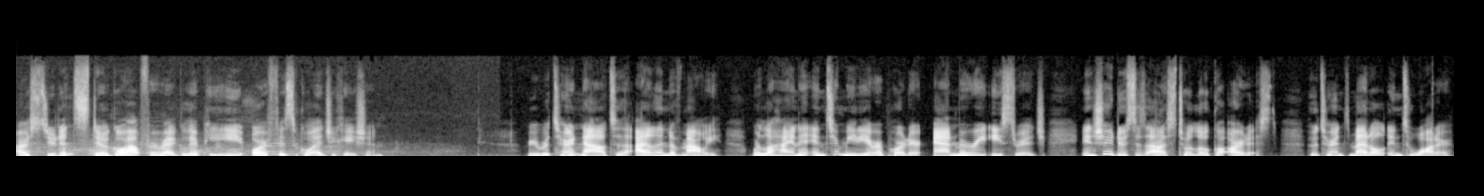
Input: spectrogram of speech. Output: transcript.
Our students still go out for regular PE or physical education. We return now to the island of Maui, where Lahaina Intermediate reporter Anne Marie Eastridge introduces us to a local artist who turns metal into water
